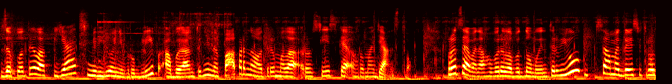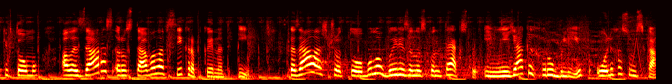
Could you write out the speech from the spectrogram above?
заплатила 5 мільйонів рублів, аби Антоніна Паперна отримала російське громадянство. Про це вона говорила в одному інтерв'ю саме 10 років тому, але зараз розставила всі крапки над і. Сказала, що то було вирізано з контексту, і ніяких рублів Ольга Сумська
